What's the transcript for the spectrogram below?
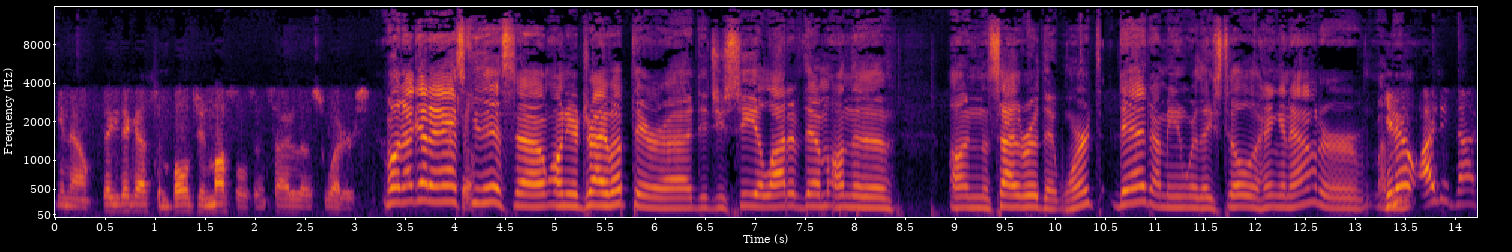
you know they they got some bulging muscles inside of those sweaters. Well, and I got to ask So- you this: uh, on your drive up there, uh, did you see a lot of them on the on the side of the road that weren't dead? I mean, were they still hanging out, or I You mean, know, I did not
